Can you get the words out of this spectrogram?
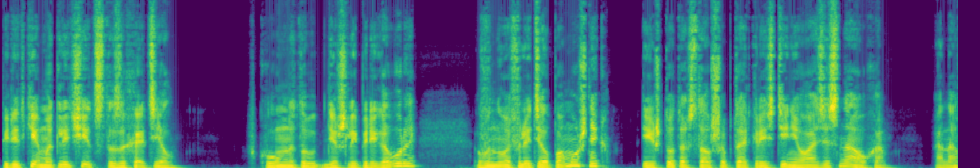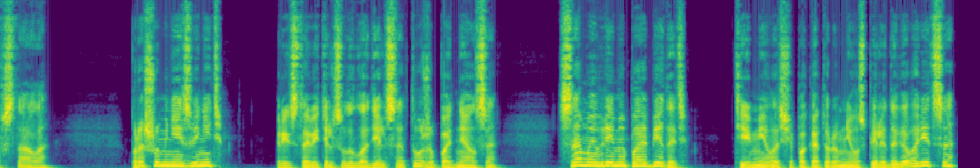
Перед кем отличиться-то захотел?» В комнату, где шли переговоры, вновь летел помощник и что-то стал шептать Кристине Оазис на ухо. Она встала. «Прошу меня извинить». Представитель судовладельца тоже поднялся. «Самое время пообедать. Те мелочи, по которым не успели договориться,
